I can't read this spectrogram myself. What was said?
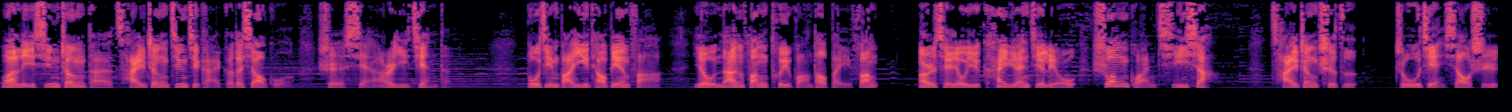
万历新政的财政经济改革的效果是显而易见的，不仅把一条鞭法由南方推广到北方。而且由于开源节流双管齐下，财政赤字逐渐消失，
